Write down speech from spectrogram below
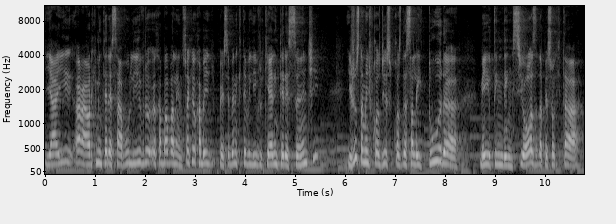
E aí, a hora que me interessava o livro, eu acabava lendo. Só que eu acabei percebendo que teve livro que era interessante, e justamente por causa disso, por causa dessa leitura meio tendenciosa da pessoa que está...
